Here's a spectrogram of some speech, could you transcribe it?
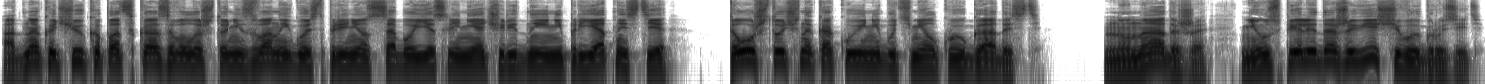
Однако чуйка подсказывала, что незваный гость принес с собой, если не очередные неприятности, то уж точно какую-нибудь мелкую гадость. Ну надо же, не успели даже вещи выгрузить.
